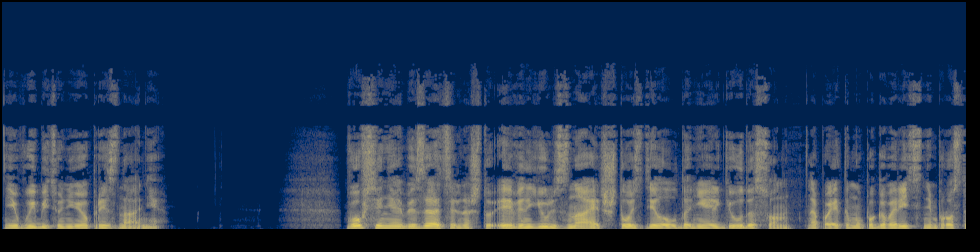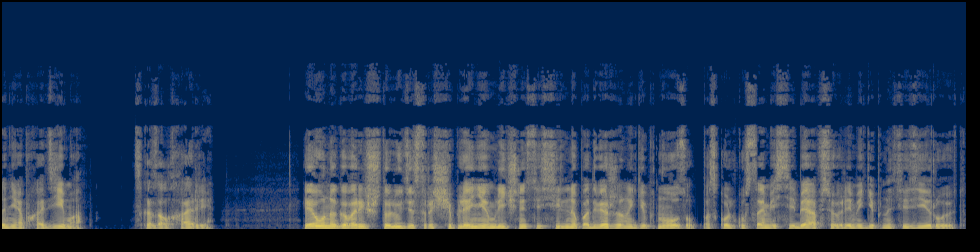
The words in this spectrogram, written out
и выбить у нее признание?» Вовсе не обязательно, что Эвин Юль знает, что сделал Даниэль Гюдасон, а поэтому поговорить с ним просто необходимо. — сказал Харри. Эуна говорит, что люди с расщеплением личности сильно подвержены гипнозу, поскольку сами себя все время гипнотизируют.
